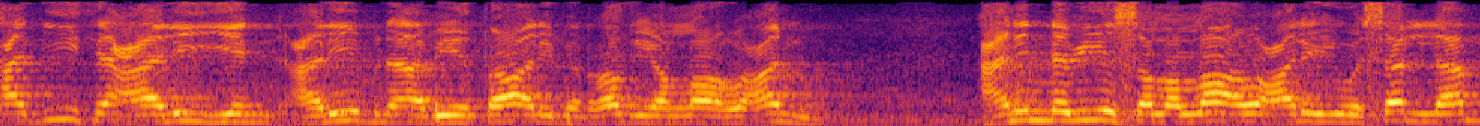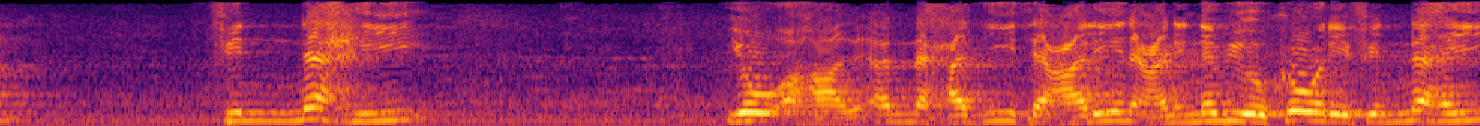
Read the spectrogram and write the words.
xadiida caliyin caliy bna abi aalibin radia allahu canhu can الnabiyi salى اllahu alayhi wasalam fi الnahyi you ahaaday ana xadiida caliyin can الnabiy uu ka wariyay fi الnahyi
